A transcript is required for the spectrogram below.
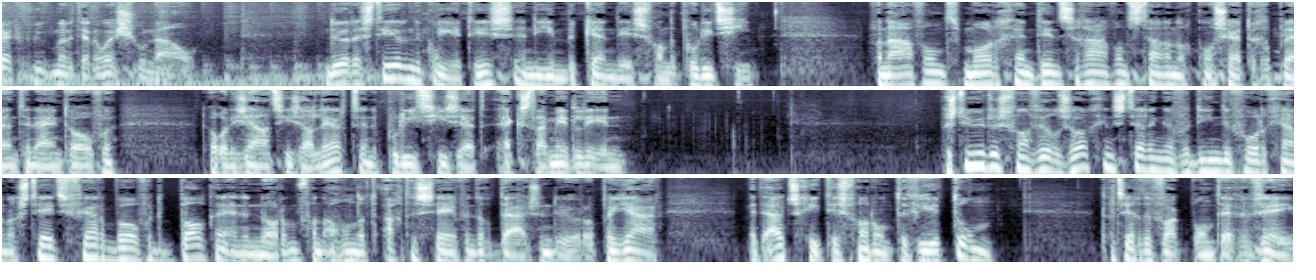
Gert met het NOS-journaal. De resterende concert is en die een bekende is van de politie. Vanavond, morgen en dinsdagavond staan er nog concerten gepland in Eindhoven. De organisatie is alert en de politie zet extra middelen in. Bestuurders van veel zorginstellingen verdienden vorig jaar nog steeds ver boven de balken en de norm van 178.000 euro per jaar. Met uitschieters van rond de 4 ton. Dat zegt de vakbond FNV.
